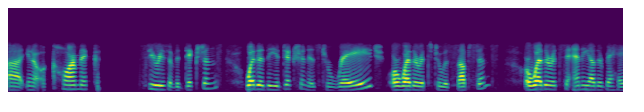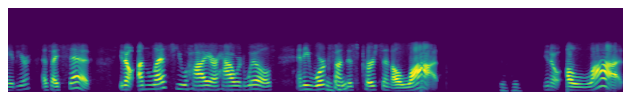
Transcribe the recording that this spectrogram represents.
uh, you know a karmic series of addictions, whether the addiction is to rage or whether it's to a substance or whether it's to any other behavior. As I said, you know, unless you hire Howard Wills and he works on Mhm. this person a lot, Mhm. you know, a lot,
